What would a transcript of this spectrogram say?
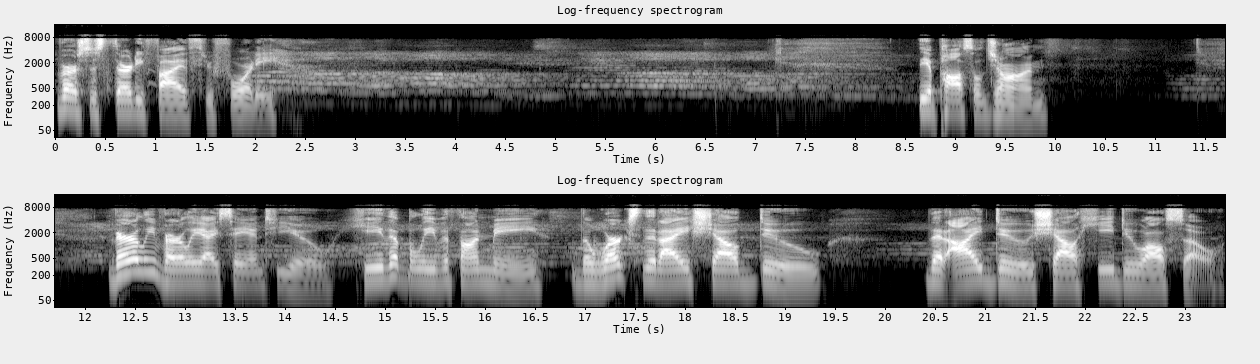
verses 35 through 40. The Apostle John. Verily, verily, I say unto you, he that believeth on me, the works that I shall do, that I do, shall he do also,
